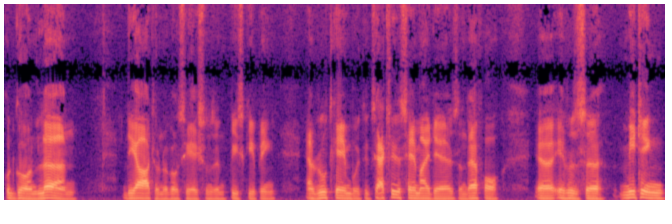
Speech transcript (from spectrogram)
could go and learn the art of negotiations and peacekeeping. And Ruth came with exactly the same ideas, and therefore uh, it was uh, meeting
